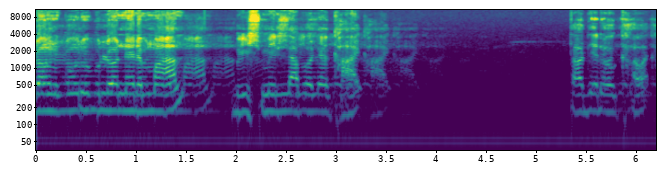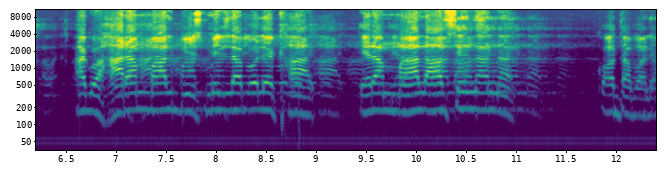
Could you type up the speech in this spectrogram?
লোন, গ্রুপ লোনের মাল বিসমিল্লা বলে খায়, তাদেরও খাওয়ায়। আগো, হারাম মাল বিসমিল্লা বলে খায়। এরা মাল আসে না না কথা বলে।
